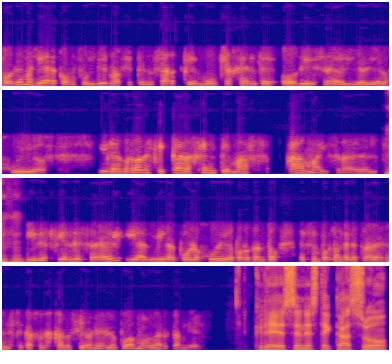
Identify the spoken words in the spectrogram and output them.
podemos llegar a confundirnos y pensar que mucha gente odia a Israel y odia a los judíos. Y la verdad es que cada gente más ama a Israel y defiende a Israel y admira al pueblo judío. Por lo tanto, es importante que a través, en este caso, las canciones, lo podamos ver también. ¿Crees en este caso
